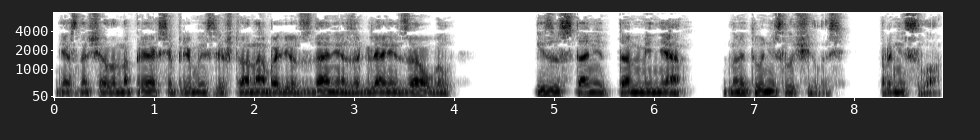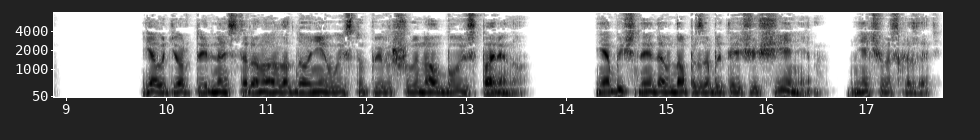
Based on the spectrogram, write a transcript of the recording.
Я сначала напрягся при мысли, что она обойдет здание, заглянет за угол и застанет там меня, но этого не случилось. Пронесло. Я утер тыльной стороной ладони выступившую на лбу испарину. Необычные, давно позабытые ощущения. Нечего сказать.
